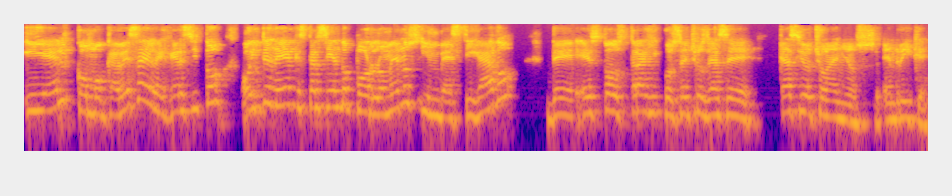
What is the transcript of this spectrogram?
y él, como cabeza del ejército, hoy tendría que estar siendo por lo menos investigado de estos trágicos hechos de hace casi ocho años, Enrique.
